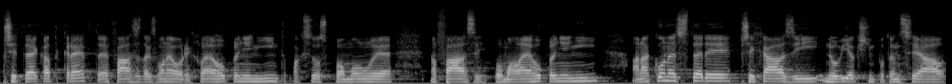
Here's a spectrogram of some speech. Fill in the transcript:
přitékat krev, to je fáze takzvaného rychlého plnění, to pak se to zpomaluje na fázi pomalého plnění a nakonec tedy přichází nový akční potenciál,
